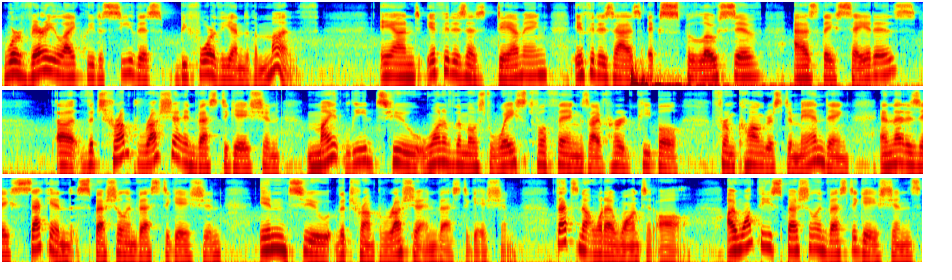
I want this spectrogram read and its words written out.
We're very likely to see this before the end of the month. And if it is as damning, if it is as explosive as they say it is, uh, the Trump Russia investigation might lead to one of the most wasteful things I've heard people from Congress demanding, and that is a second special investigation into the Trump Russia investigation. That's not what I want at all. I want these special investigations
